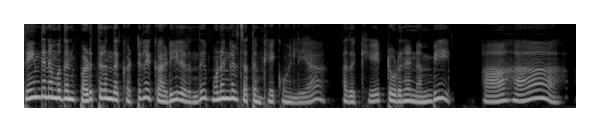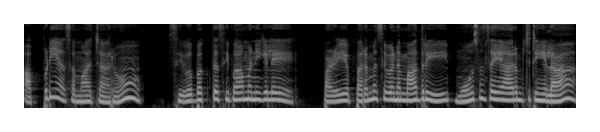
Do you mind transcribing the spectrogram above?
சேந்தனமுதன் படுத்திருந்த கட்டிலுக்கு அடியிலிருந்து முனங்கல் சத்தம் கேட்கும் இல்லையா? அதை கேட்ட உடனே நம்பி ஆஹா அப்படியா சமாச்சாரம்? சிவபக்த சிவாமணிகளே பழைய பரமசிவனை மாதிரி மோசம் செய்ய ஆரம்பிச்சிட்டீங்களா?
